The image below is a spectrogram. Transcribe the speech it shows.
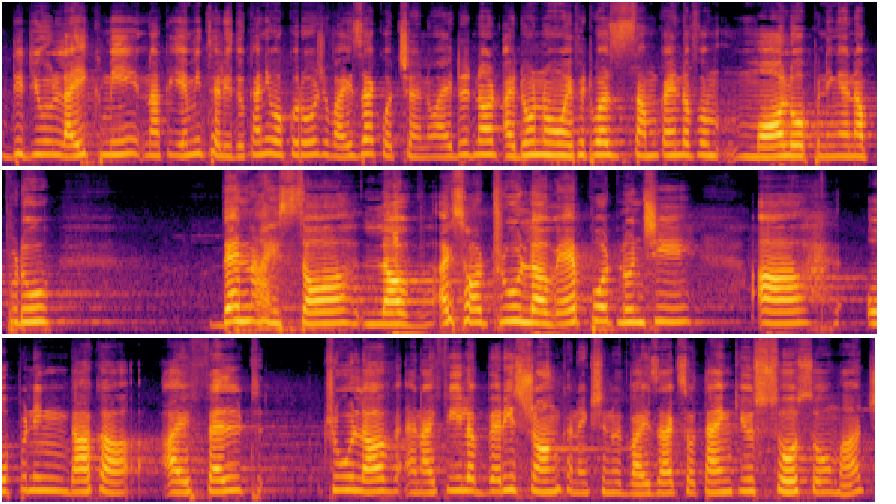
డిడ్ యూ లైక్ మీ నాకు ఏమీ తెలీదు. కానీ ఒకరోజు వైజాగ్ వచ్చాను. I did not I don't know if it was some kind of mall opening and అప్పుడు then I saw love I saw true love airport నుంచి ఆ ఓపెనింగ్ దాకా I felt true love and I feel a very strong connection with Vizag so thank you so so much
